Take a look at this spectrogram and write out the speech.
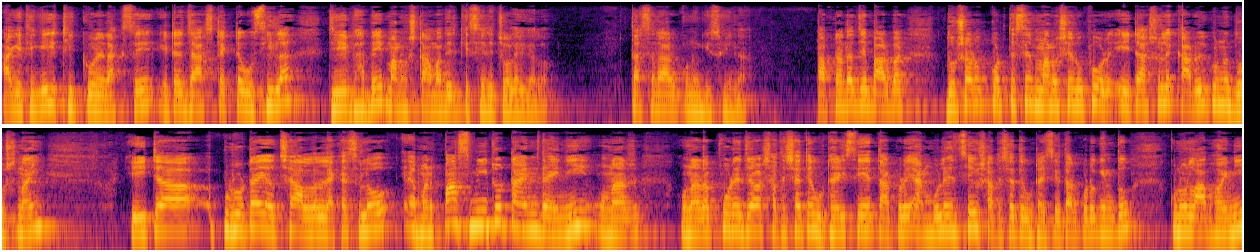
আগে থেকেই ঠিক করে রাখছে। এটা জাস্ট একটা উসিলা যেভাবে মানুষটা আমাদেরকে ছেড়ে চলে গেল। তাছাড়া আর কোনো কিছুই না। আপনারা যে বারবার দোষারোপ করতেছেন মানুষের উপর, এটা আসলে কারোই কোনো দোষ নাই। এইটা পুরোটাই হচ্ছে আল্লাহ লেখা ছিল। মানে পাঁচ মিনিটও টাইম দেয়নি ওনার ওনারা পড়ে যাওয়ার সাথে সাথে উঠাইছে, তারপরে অ্যাম্বুলেন্সেও সাথে সাথে উঠাইছে, তারপরেও কিন্তু কোনো লাভ হয়নি,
